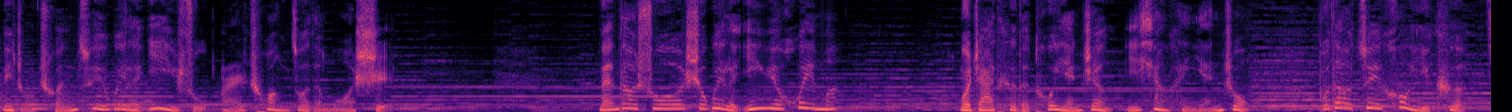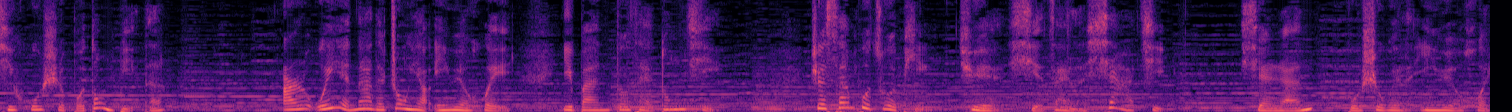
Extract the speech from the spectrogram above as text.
那种纯粹为了艺术而创作的模式。难道说是为了音乐会吗？莫扎特的拖延症一向很严重。不到最后一刻，几乎是不动笔的。而维也纳的重要音乐会一般都在冬季，这三部作品却写在了夏季，显然不是为了音乐会。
